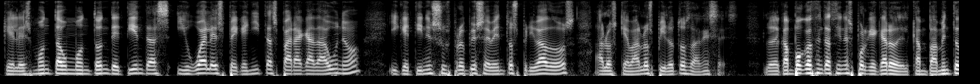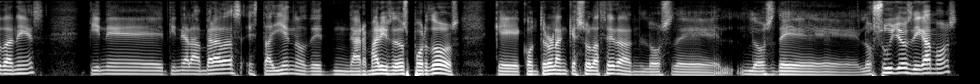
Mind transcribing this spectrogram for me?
que les monta un montón de tiendas iguales, pequeñitas para cada uno y que tienen sus propios eventos privados a los que van los pilotos daneses. Lo de campo de concentración es porque, claro, el campamento danés tiene, tiene alambradas, está lleno de armarios de 2x2 que controlan que solo accedan los de los de los suyos, digamos,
